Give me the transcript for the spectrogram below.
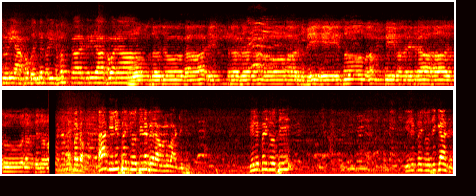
જોડી આંખો બંધ કરી નમસ્કાર કરી રાખવાના. ઓમ સજોગા ઇન્દ્ર ગણો અર્ધે સોમં વિવર્દ્રાહ શૂલબ્ધ હા, દિલીપભાઈ જોશીને પહેરાવવાનું બાકી છે. દિલીપભાઈ જોશી? દિલીપભાઈ જોશી ક્યાં છે?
